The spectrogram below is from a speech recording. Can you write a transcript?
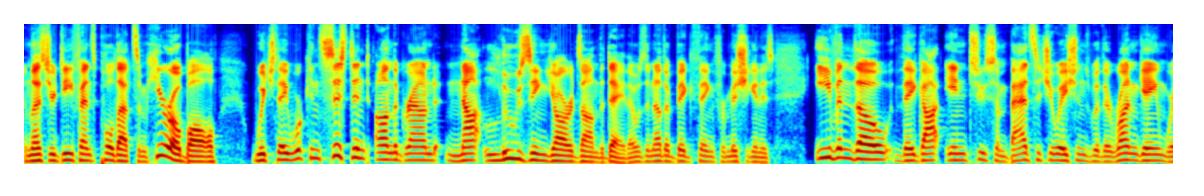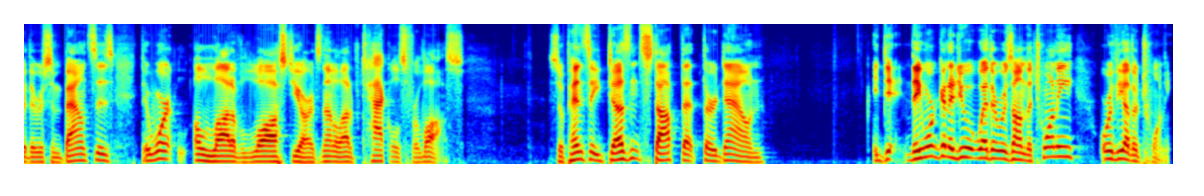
Unless your defense pulled out some hero ball, which they were consistent on the ground, not losing yards on the day. That was another big thing for Michigan is even though they got into some bad situations with their run game where there were some bounces, there weren't a lot of lost yards, not a lot of tackles for loss. So Penn State doesn't stop that third down. they weren't going to do it whether it was on the 20 or the other 20.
